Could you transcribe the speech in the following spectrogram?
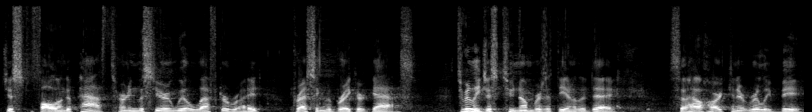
just following a path, turning the steering wheel left or right, pressing the brake or gas. It's really just two numbers at the end of the day. So, how hard can it really be?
